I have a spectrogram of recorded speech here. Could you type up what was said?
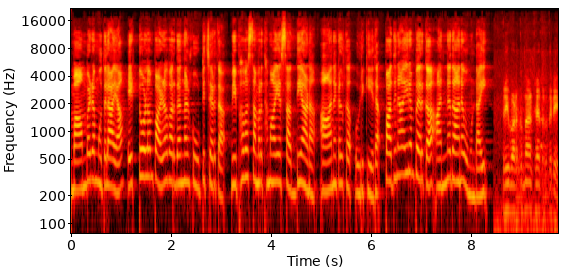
മാമ്പഴം മുതലായ എട്ടോളം പഴവർഗങ്ങൾ കൂട്ടിച്ചേർത്ത് വിഭവസമൃദ്ധമായ സദ്യയാണ് ആനകൾക്ക് ഒരുക്കിയത്. പതിനായിരം പേർക്ക് അന്നദാനവും ഉണ്ടായി ശ്രീ വടക്കുന്നാഥ ക്ഷേത്രത്തിലെ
